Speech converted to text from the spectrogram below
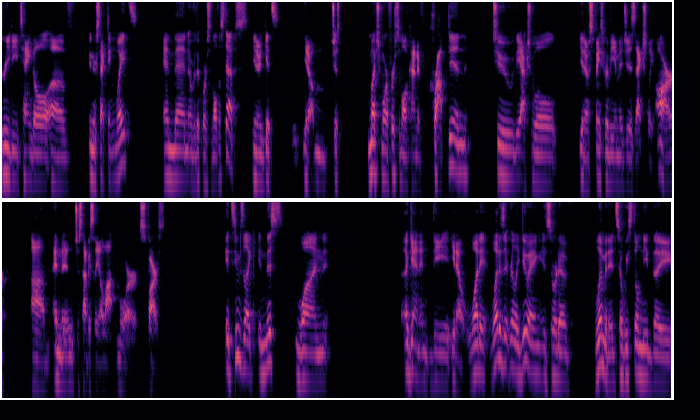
3D tangle of intersecting weights. And then over the course of all the steps, you know, it gets, you know, just much more, first of all, kind of cropped in to the actual, you know, space where the images actually are. Um, and then just obviously a lot more sparse. It seems like in this one, again, in the, you know, what it, what is it really doing is sort of limited. So we still need the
